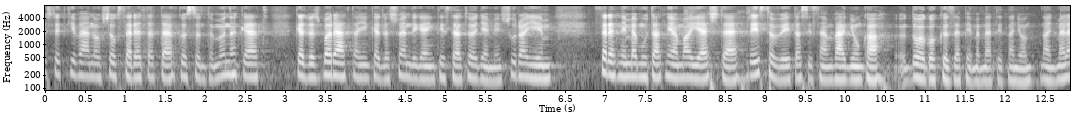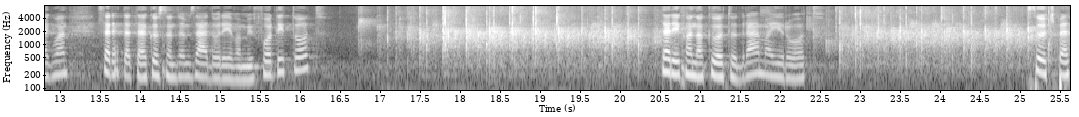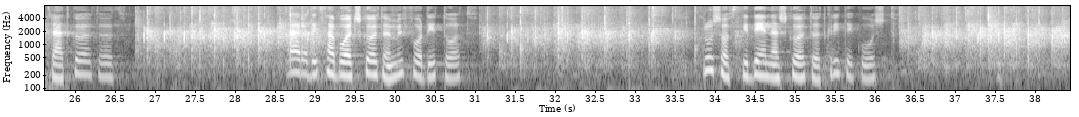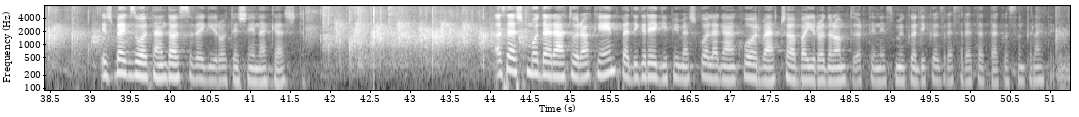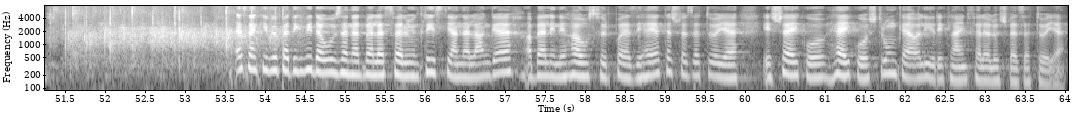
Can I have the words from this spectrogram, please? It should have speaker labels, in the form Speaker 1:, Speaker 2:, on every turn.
Speaker 1: estét kívánok, sok szeretettel köszöntöm Önöket, kedves barátaink, kedves vendégeink, tisztelt Hölgyeim és Uraim! Szeretném bemutatni a mai este résztvevőit, azt hiszem vágjunk a dolgok közepébe, mert itt nagyon nagy meleg van. Szeretettel köszöntöm Zádor Éva műfordítót, Terék Anna költő drámaírót, Szőcs Petrát költőt, Váradi Szabolcs költő műfordítót, Krusovszki Dénes költőt kritikust, és Beg Zoltán dalszövegírót és énekest. Az est moderátoraként pedig régi pimes kollégánk Horváth Csaba irodalomtörténész működik közre. Szeretettel köszöntelek téged is. Ezen kívül pedig videóüzenetben lesz velünk Christiane Lange, a berlini Hausfür poezi helyettes vezetője, és Heiko, Heiko Strunke, a Lyric Line felelős vezetője.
